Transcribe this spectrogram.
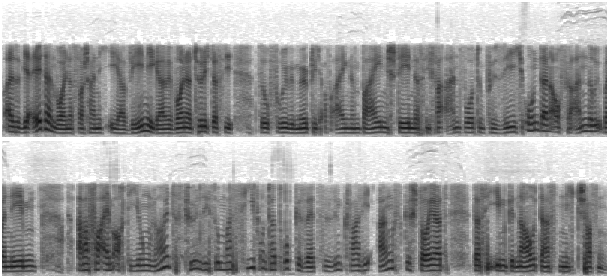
Also wir Eltern wollen das wahrscheinlich eher weniger. Wir wollen natürlich, dass sie so früh wie möglich auf eigenen Beinen stehen, dass sie Verantwortung für sich und dann auch für andere übernehmen. Aber vor allem auch die jungen Leute fühlen sich so massiv unter Druck gesetzt. Sie sind quasi angstgesteuert, dass sie eben genau das nicht schaffen.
